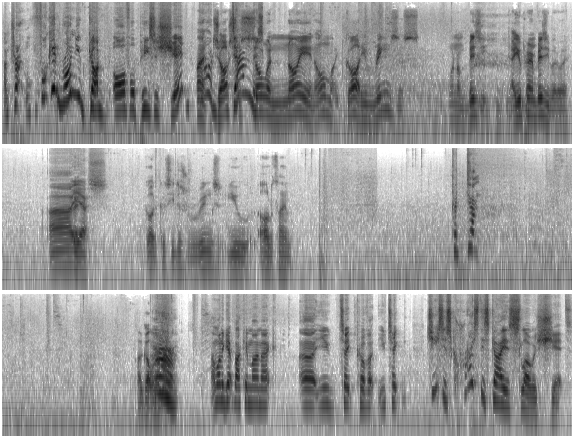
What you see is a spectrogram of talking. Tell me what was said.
I'm trying. Fucking run, you god awful piece of shit. Man, God Josh damn is so annoying. Oh my god, he rings us when I'm busy. Are you playing busy by the way? Uh, yes. Good, because he just rings you all the time. God damn. I got one. I want to get back in my mech. Uh, you take cover. You take. Jesus Christ, this guy is slow as shit.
